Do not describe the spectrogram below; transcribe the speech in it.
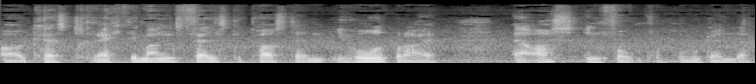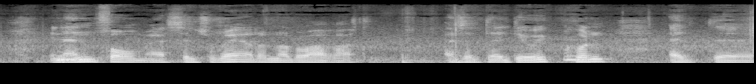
og at kaste rigtig mange falske påstande i hovedet på dig, er også en form for propaganda. En anden form er at censurere dig, når du har ret. Altså, det, det er jo ikke kun, at... Øh,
